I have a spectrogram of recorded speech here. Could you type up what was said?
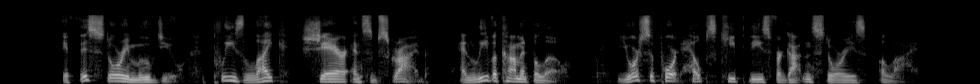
If this story moved you, please like, share, and subscribe, and leave a comment below. Your support helps keep these forgotten stories alive.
